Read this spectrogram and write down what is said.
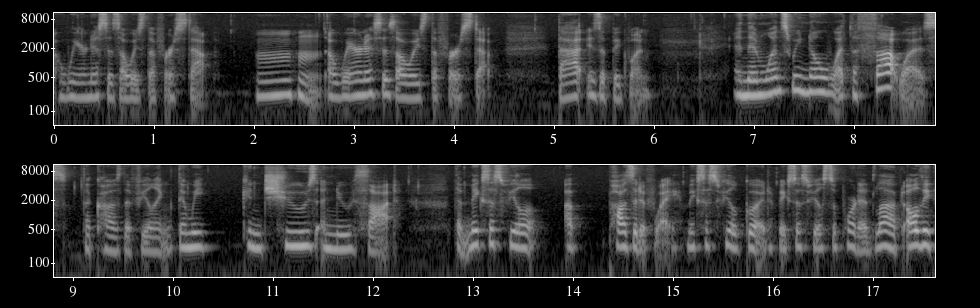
Awareness is always the first step. Mm-hmm. Awareness is always the first step. That is a big one. And then once we know what the thought was that caused the feeling, then we can choose a new thought that makes us feel a positive way, makes us feel good, makes us feel supported, loved, all the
